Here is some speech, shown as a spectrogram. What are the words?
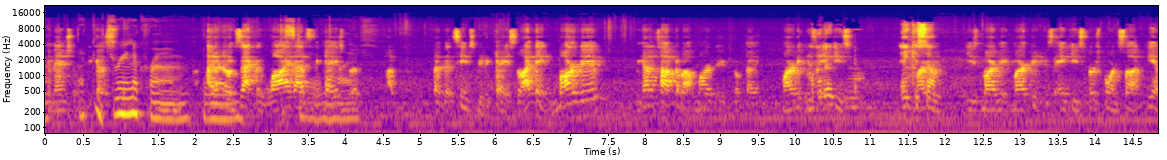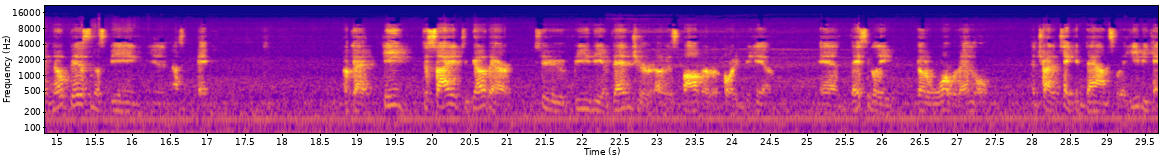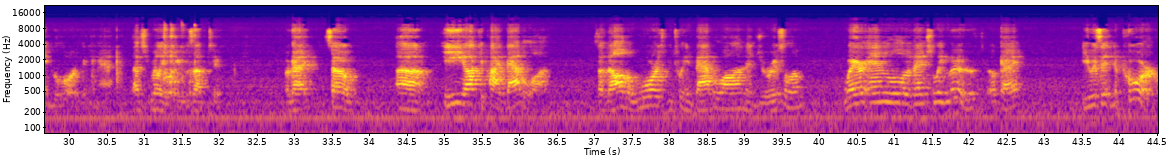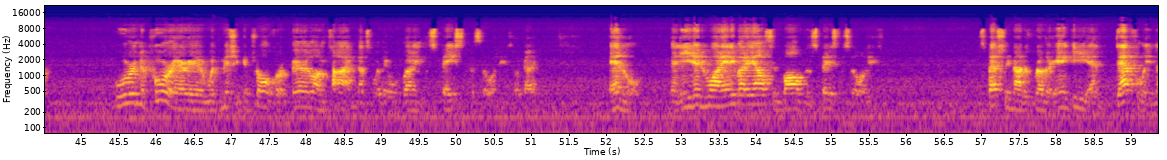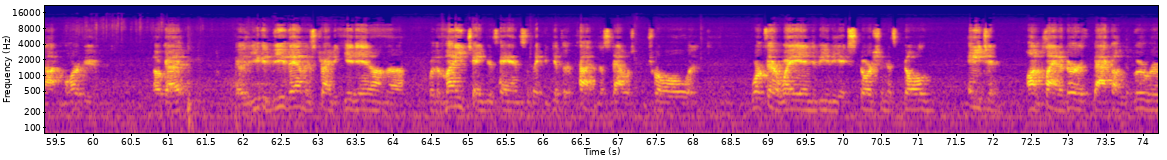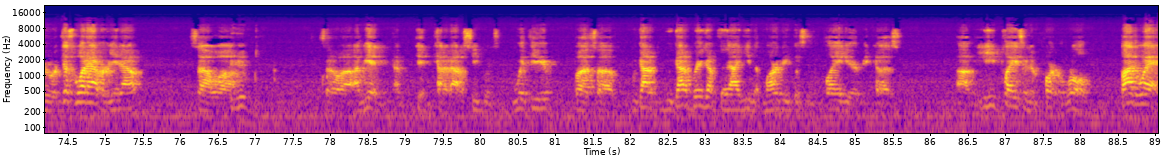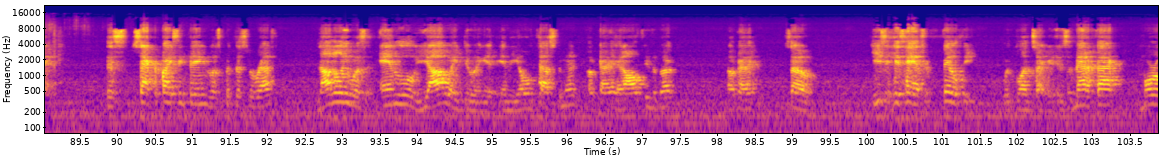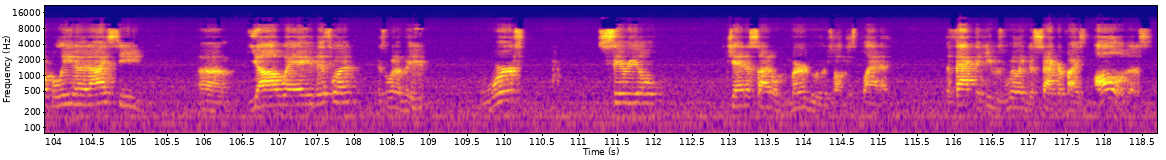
dimension. Because Adrenochrome. I don't know exactly why that's the stay case, but uh, but that seems to be the case. So I think Marduk. We got to talk about Marduk, okay? Marduk is Enki's. Enki son. He's Marduk. Marduk is Enki's firstborn son. He had no business being in Mesopotamia. Okay, he decided to go there to be the avenger of his father, according to him, and basically go to war with Enlil and try to take him down so that he became the lord of the command. That's really what he was up to. Okay, so um, he occupied Babylon. So all the wars between Babylon and Jerusalem, where Enlil eventually moved. Okay, he was at Nippur, Ur poor area with mission control for a very long time. That's where they were running the space facilities. Okay, Enlil, and he didn't want anybody else involved in the space facilities, especially not his brother Enki and definitely not Marduk. Okay, you could view them as trying to get in on the where the money changes hands so they could get their cut and establish control and work their way in to be the extortionist gold agent on planet Earth back on the Guru or just whatever, you know. So, uh, so uh, I'm getting I'm getting kind of out of sequence with you, but uh, we got to we got to bring up the idea that Marduk was in play here because um, he plays an important role. By the way, this sacrificing thing, let's put this to rest. Not only was Enlil Yahweh doing it in the Old Testament, okay, and all through the book, okay, so he's his hands are filthy with blood sacrifice. As a matter of fact, Mauro Biglino and I see um, Yahweh. This one is one of the worst serial genocidal murderers on this planet. The fact that he was willing to sacrifice all of us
